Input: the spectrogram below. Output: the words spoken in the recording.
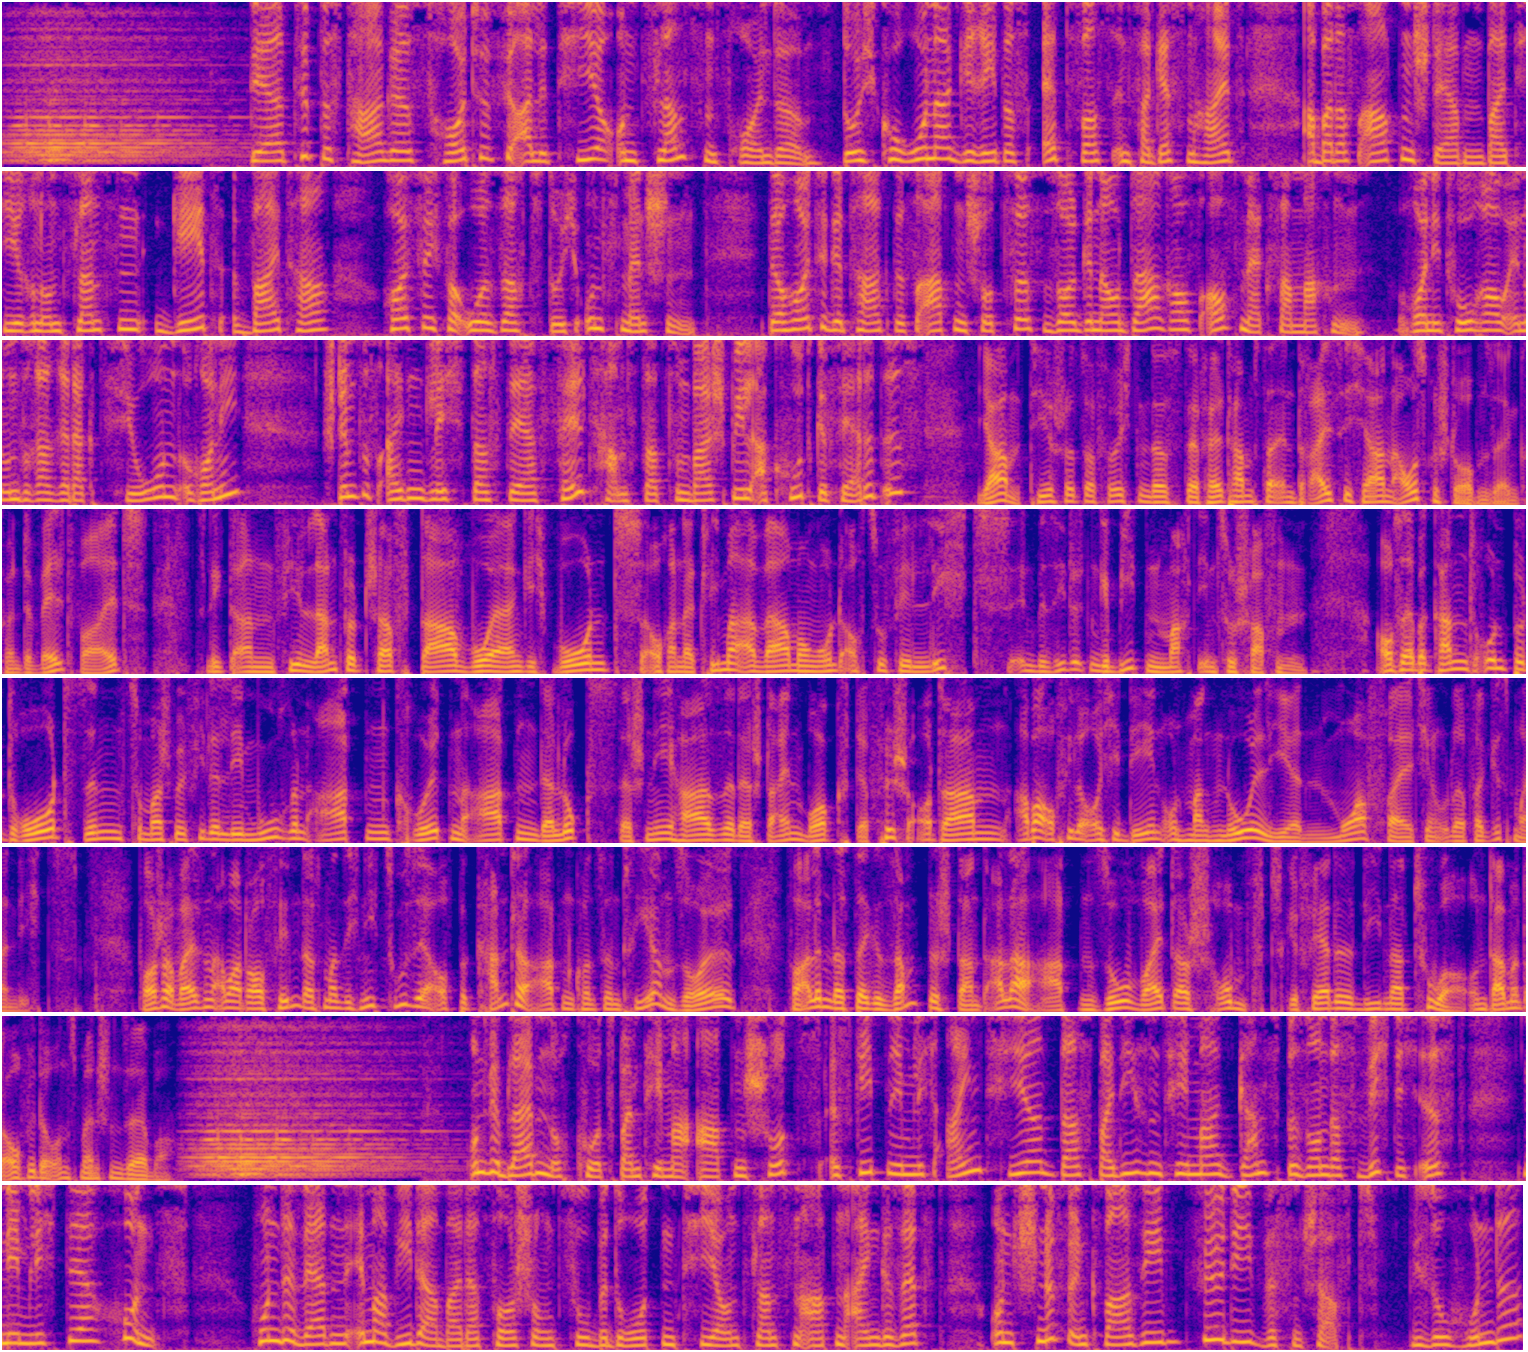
Der Tipp des Tages heute für alle Tier- und Pflanzenfreunde. Durch Corona gerät es etwas in Vergessenheit, aber das Artensterben bei Tieren und Pflanzen geht weiter, häufig verursacht durch uns Menschen. Der heutige Tag des Artenschutzes soll genau darauf aufmerksam machen. Ronny Thorau in unserer Redaktion. Ronny, Stimmt es eigentlich, dass der Feldhamster zum Beispiel akut gefährdet ist? Ja, Tierschützer fürchten, dass der Feldhamster in 30 Jahren ausgestorben sein könnte, weltweit. Es liegt an viel Landwirtschaft da, wo er eigentlich wohnt, auch an der Klimaerwärmung und auch zu viel Licht in besiedelten Gebieten macht ihm zu schaffen. Auch sehr bekannt und bedroht sind zum Beispiel viele Lemurenarten, Krötenarten, der Luchs, der Schneehase, der Steinbock, der Fischotter, aber auch viele Orchideen und Magnolien, Moorfeilchen oder Vergissmeinnichts. Forscher weisen aber darauf hin, dass man sich nicht zu sehr auf bekannte Arten konzentrieren soll, vor allem, dass der Gesamtbestand aller Arten so weiter schrumpft, gefährde die Natur und damit auch wieder uns Menschen selber. Und wir bleiben noch kurz beim Thema Artenschutz. Es gibt nämlich ein Tier, das bei diesem Thema ganz besonders wichtig ist, nämlich der Hund. Hunde werden immer wieder bei der Forschung zu bedrohten Tier- und Pflanzenarten eingesetzt und schnüffeln quasi für die Wissenschaft. Wieso Hunde?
